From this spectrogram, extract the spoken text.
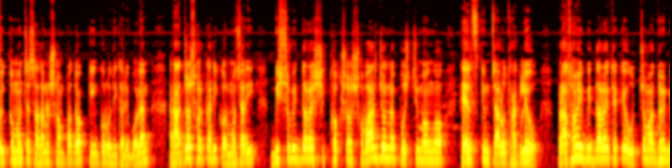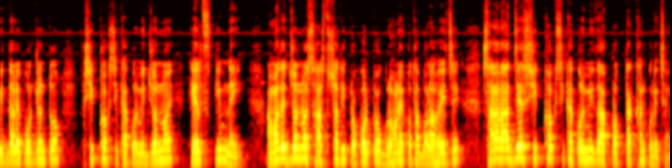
ঐক্যমঞ্চের সাধারণ সম্পাদক কিঙ্কর অধিকারী বলেন, রাজ্য সরকারি কর্মচারী বিশ্ববিদ্যালয় শিক্ষক সহ সবার জন্য পশ্চিমবঙ্গ হেলথ স্কিম চালু থাকলেও প্রাথমিক বিদ্যালয় থেকে উচ্চ মাধ্যমিক বিদ্যালয় পর্যন্ত শিক্ষক শিক্ষাকর্মীর জন্য হেলথ স্কিম নেই। আমাদের জন্য স্বাস্থ্যসাথী প্রকল্প গ্রহণের কথা বলা হয়েছে। সারা রাজ্যের শিক্ষক, শিক্ষাকর্মী তা প্রত্যাখ্যান করেছেন।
